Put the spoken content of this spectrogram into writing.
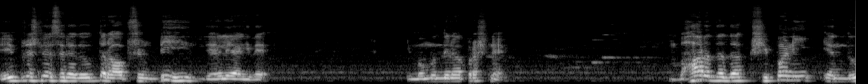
ಈ ಪ್ರಶ್ನೆ ಸರಿಯಾದ ಉತ್ತರ ಆಪ್ಷನ್ ಡಿ ದೆಹಲಿಯಾಗಿದೆ. ನಿಮ್ಮ ಮುಂದಿನ ಪ್ರಶ್ನೆ. ಭಾರತದ ಕ್ಷಿಪಣಿ ಎಂದು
